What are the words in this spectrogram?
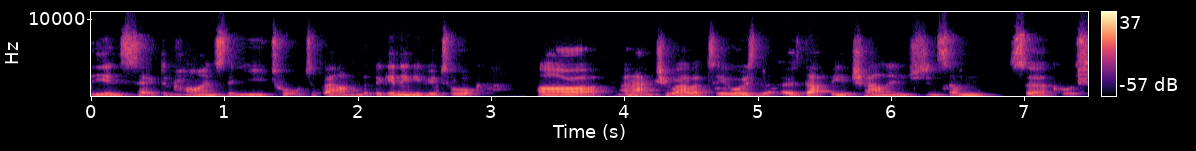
the insect declines that you talked about at the beginning of your talk are an actuality, or is, has that been challenged in some circles?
